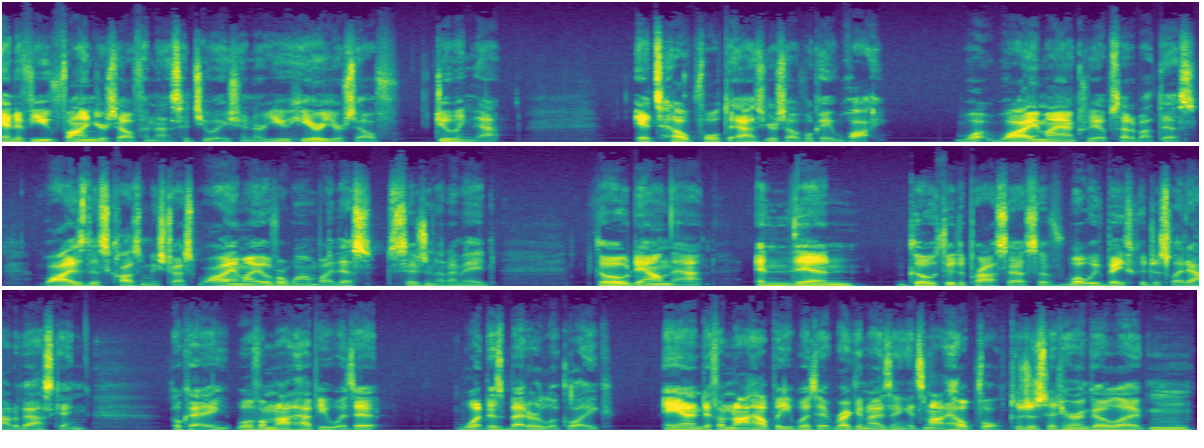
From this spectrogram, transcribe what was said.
And if you find yourself in that situation or you hear yourself doing that, it's helpful to ask yourself, okay, why? What, why am I actually upset about this? Why is this causing me stress? Why am I overwhelmed by this decision that I made? Go down that and then go through the process of what we've basically just laid out of asking, okay, well, if I'm not happy with it, what does better look like? And if I'm not happy with it, recognizing it's not helpful to just sit here and go like, mm,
